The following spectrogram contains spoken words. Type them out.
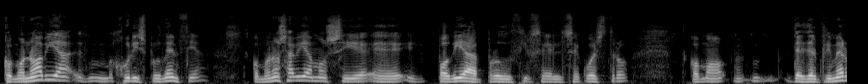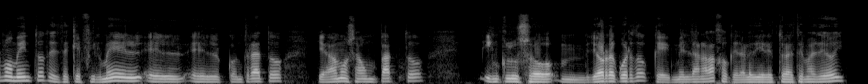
como no había mm, jurisprudencia, como no sabíamos si eh, podía producirse el secuestro, como mm, desde el primer momento, desde que firmé el, el, contrato, llegamos a un pacto. Incluso mm, yo recuerdo que Melda Navajo, que era la directora de temas de hoy,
